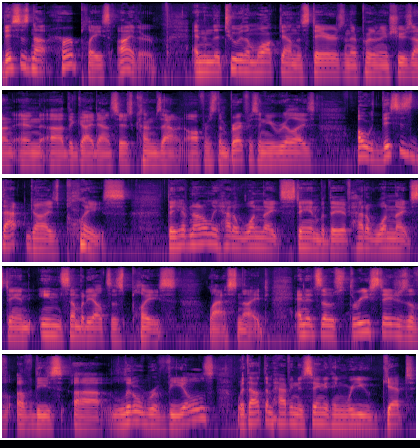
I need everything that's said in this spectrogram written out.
this is not her place either. And then the two of them walk down the stairs, and they're putting their shoes on, and uh, the guy downstairs comes out and offers them breakfast, and you realize, oh, this is that guy's place. They have not only had a one night stand, but they have had a one night stand in somebody else's place last night. And it's those three stages of, of these uh, little reveals without them having to say anything where you get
